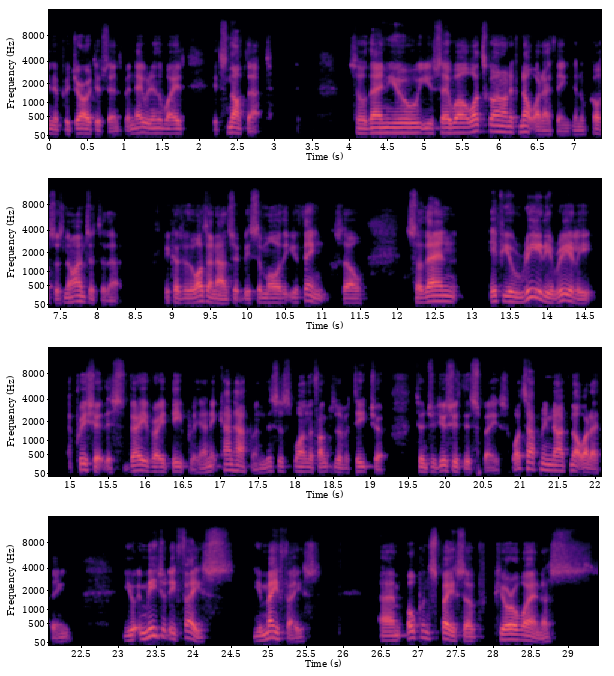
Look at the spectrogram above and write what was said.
in a pejorative sense, but negative in the way it's not that. So then you you say, well, what's going on if not what I think? And of course, there's no answer to that, because if there was an answer, it'd be some more that you think. So, so then if you really, really appreciate this very, very deeply, and it can happen. This is one of the functions of a teacher to introduce you to this space. What's happening now, if not what I think? You immediately face, you may face, um, open space of pure awareness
